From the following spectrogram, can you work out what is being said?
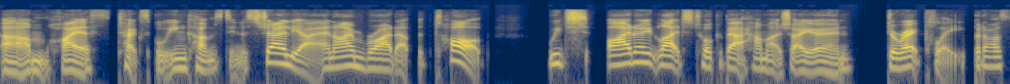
um, highest taxable incomes in Australia, and I'm right up the top. Which I don't like to talk about how much I earn directly, but I was,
